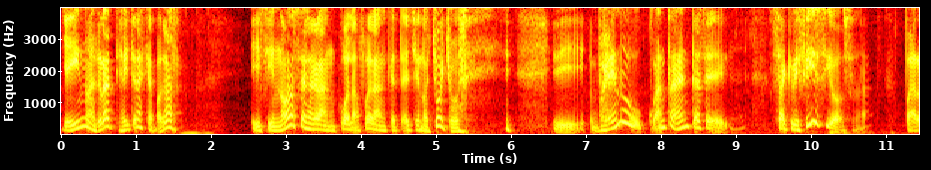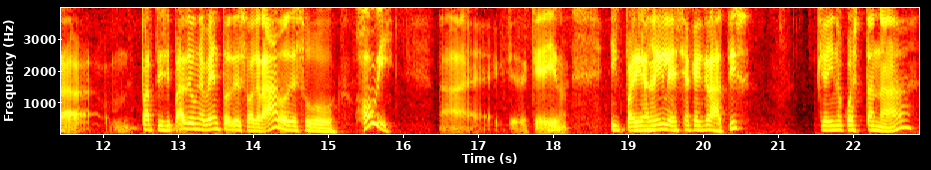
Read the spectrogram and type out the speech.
y ahí no es gratis, ahí tienes que pagar. Y si no haces la gran cola afuera, que te echen los chuchos. y bueno, ¿cuánta gente hace sacrificios? para participar de un evento de su agrado, de su hobby. y para ir a la iglesia que es gratis, que ahí no cuesta nada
